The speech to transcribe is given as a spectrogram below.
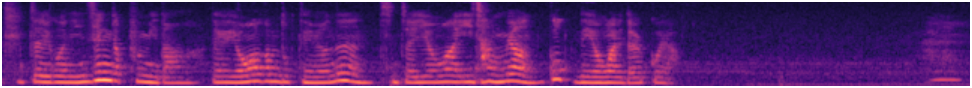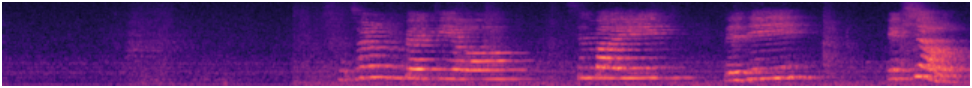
진짜 이건 인생 작품이다. 내가 영화 감독 되면은 진짜 이 영화 이 장면 꼭 내 영화에 넣을 거야. 촬영 준비할게요. 스탠바이, ready, 액션!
